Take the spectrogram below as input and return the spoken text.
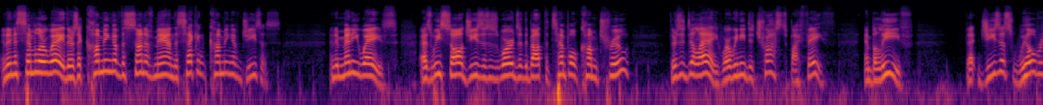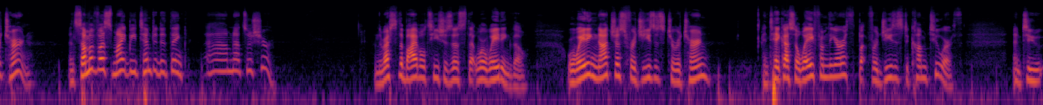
and in a similar way, there's a coming of the Son of Man, the second coming of Jesus. And in many ways, as we saw Jesus' words about the temple come true, there's a delay where we need to trust by faith and believe that Jesus will return. And some of us might be tempted to think, ah, I'm not so sure. And the rest of the Bible teaches us that we're waiting, though. We're waiting not just for Jesus to return and take us away from the earth, but for Jesus to come to earth and to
